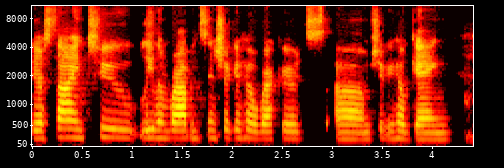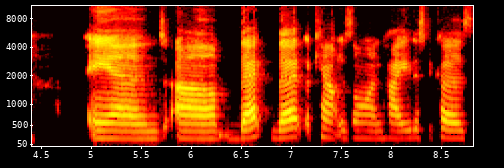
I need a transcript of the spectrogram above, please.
they're signed to Leland Robinson, Sugar Hill Records, um, Sugar Hill Gang, and um, that that account is on hiatus because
